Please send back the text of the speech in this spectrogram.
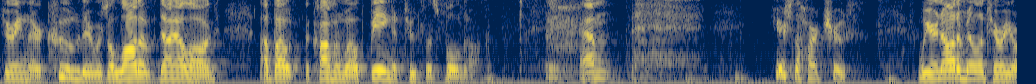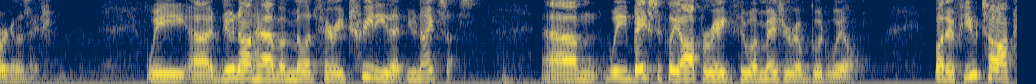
during their coup, there was a lot of dialogue about the Commonwealth being a toothless bulldog. Um, here's the hard truth we are not a military organization. We uh, do not have a military treaty that unites us. Um, we basically operate through a measure of goodwill. But if you talk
